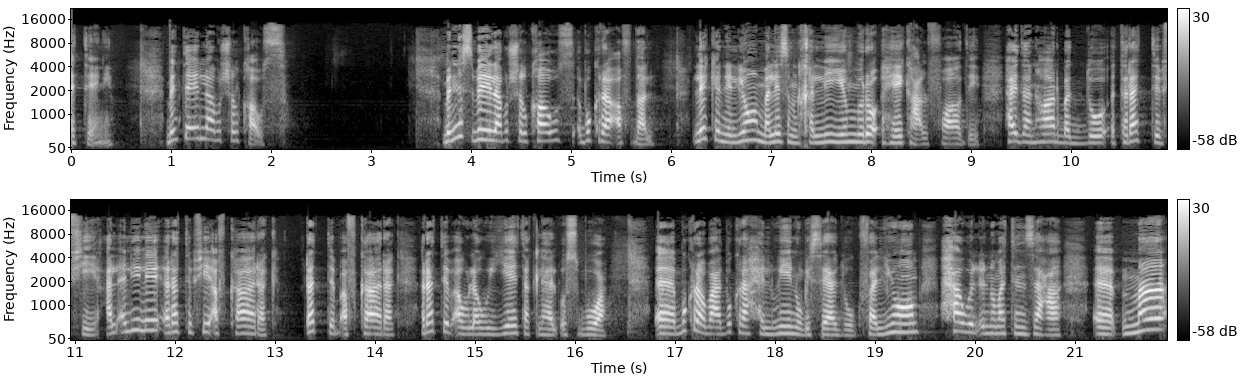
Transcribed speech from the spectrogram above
الثاني. بنتقل لبرج القوس. بالنسبة لبرج القوس بكرة أفضل لكن اليوم ما لازم نخليه يمرق هيك على الفاضي هيدا نهار بده ترتب فيه على القليلة رتب فيه أفكارك رتب أفكارك رتب أولوياتك لهالأسبوع. آه بكرة وبعد بكرة حلوين وبيساعدوك. فاليوم حاول إنه ما تنزعى. آه ما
